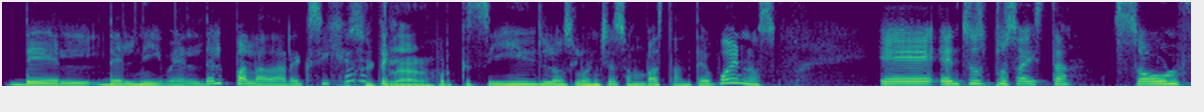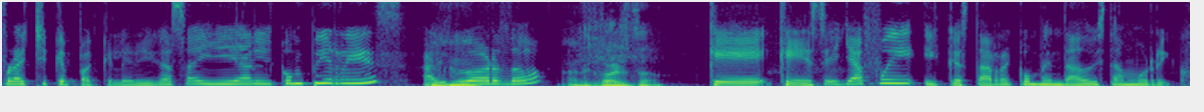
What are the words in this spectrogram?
del, del nivel del paladar exigente. Sí, claro. Porque sí, los lonches son bastante buenos. Eh, entonces, pues ahí está. Soul Fried Chicken para que le digas ahí al compirris, al gordo, Al gordo. que, que ese ya fui y que está recomendado y está muy rico.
